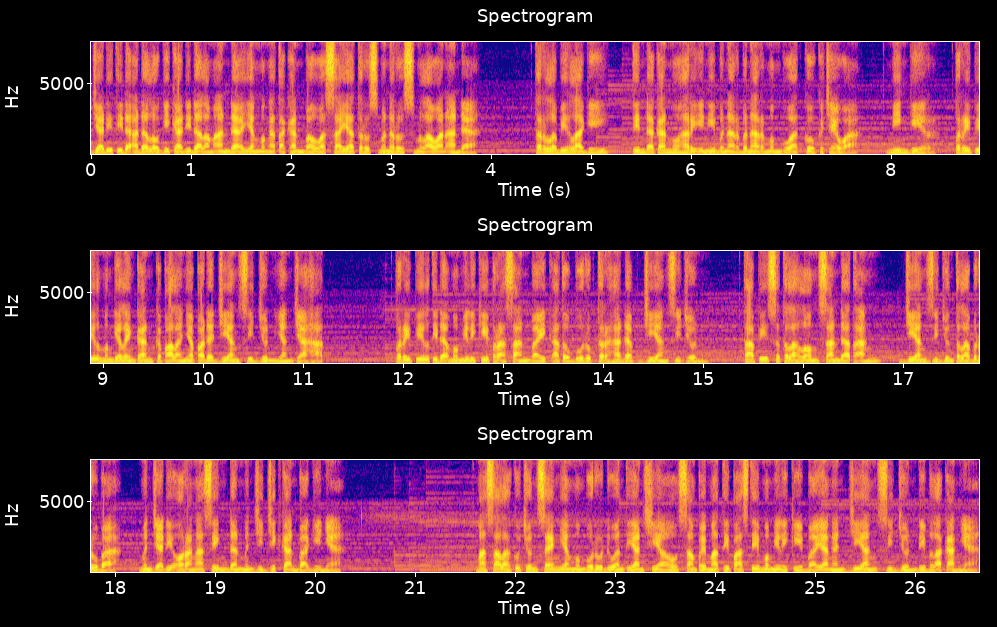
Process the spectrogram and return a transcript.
Jadi tidak ada logika di dalam Anda yang mengatakan bahwa saya terus-menerus melawan Anda. Terlebih lagi, tindakanmu hari ini benar-benar membuatku kecewa. Minggir, Peripil menggelengkan kepalanya pada Jiang Sijun yang jahat. Peripil tidak memiliki perasaan baik atau buruk terhadap Jiang Sijun. Tapi setelah Long San datang, Jiang Sijun telah berubah, menjadi orang asing dan menjijikkan baginya. Masalah Kucun Seng yang memburu Duan Tian Xiao sampai mati pasti memiliki bayangan Jiang Sijun di belakangnya.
